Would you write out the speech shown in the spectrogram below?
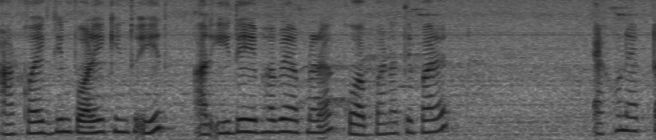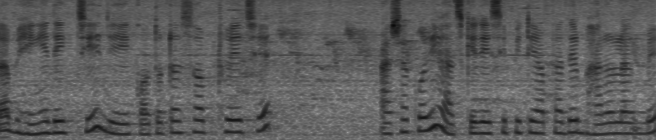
আর কয়েকদিন পরেই কিন্তু ঈদ। আর ঈদে এভাবে আপনারা কোয়াব বানাতে পারেন। এখন একটা ভেঙে দেখছি যে কতটা সফট হয়েছে। আশা করি আজকের রেসিপিটি আপনাদের ভালো লাগবে।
